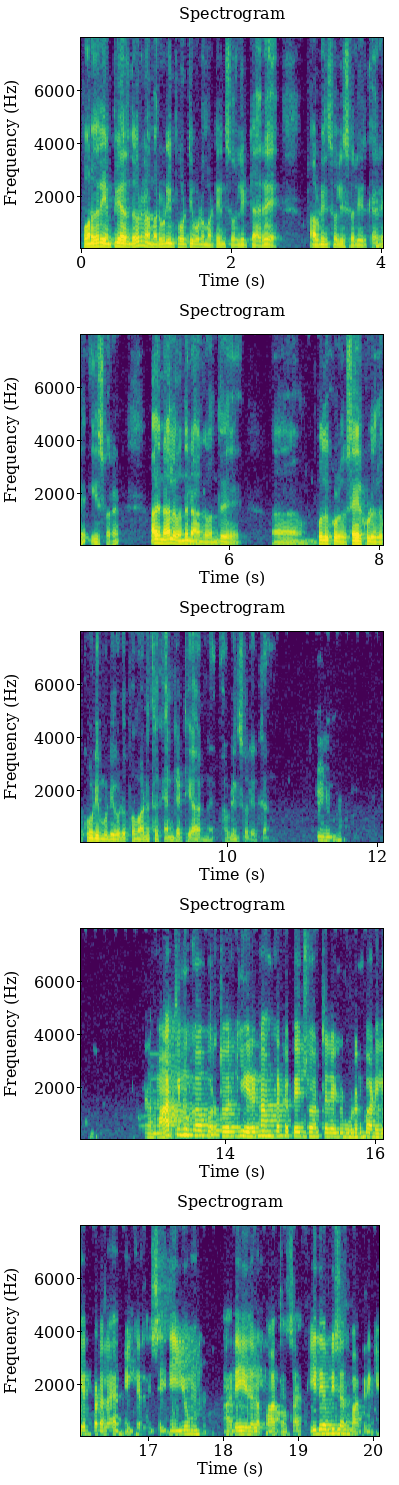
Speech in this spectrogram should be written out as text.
போன தடவை எம்பியா இருந்தவர் நான் மறுபடியும் போட்டி போட மாட்டேன்னு சொல்லிட்டாரு அப்படின்னு சொல்லி சொல்லியிருக்காரு ஈஸ்வரன். அதனால வந்து நாங்க வந்து பொதுக்குழு செயற்குழுவில் கூடி முடிவெடுப்போம் அடுத்த கேண்டிடேட் யாருன்னு அப்படின்னு சொல்லியிருக்காங்க. மதிமுக பொறுத்த வரைக்கும் இரண்டாம் கட்ட பேச்சுவார்த்தையில் இன்னும் உடன்பாடு ஏற்படலை அப்படிங்கிறது செய்தியும் அதே இதுல பார்த்தேன் சார். இது எப்படி சார் பாக்குறீங்க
